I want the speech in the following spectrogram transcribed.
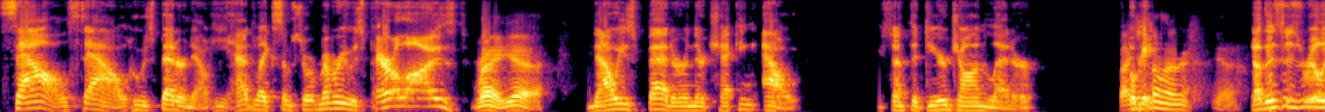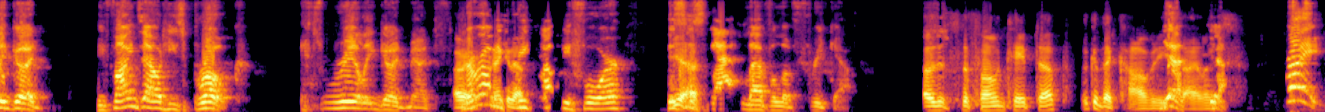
Sal, Sal, who's better now. He had like some sort. Remember, he was paralyzed. Right? Yeah. Now he's better, and they're checking out. He sent the Dear John letter. I Okay. Yeah. Now this is really good. He finds out he's broke. It's really good, man. All right, Remember how it up. freaked out before? This Yeah. is that level of freak out. Oh, it's the phone taped up. Look at that comedy Yeah, silence. yeah. Right.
